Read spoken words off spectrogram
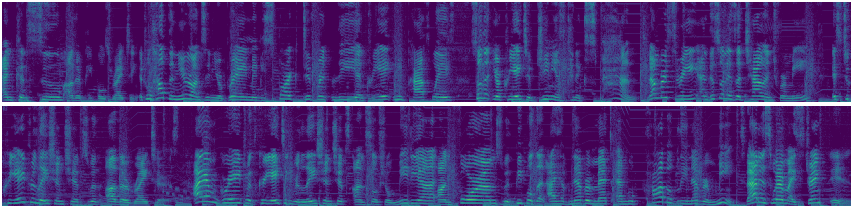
and consume other people's writing. It will help the neurons in your brain maybe spark differently and create new pathways so that your creative genius can expand. Number three, and this one is a challenge for me, is to create relationships with other writers. I am great with creating relationships on social media, on forums, with people that I have never met and will probably never meet. That is where my strength is.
